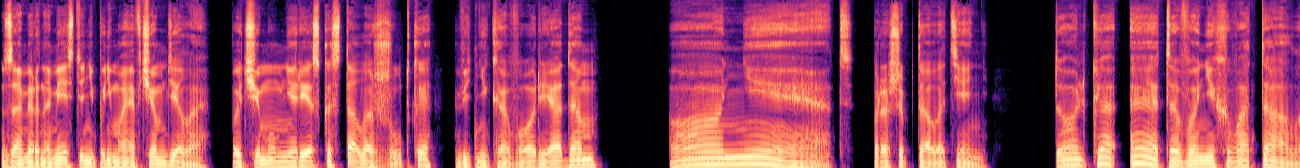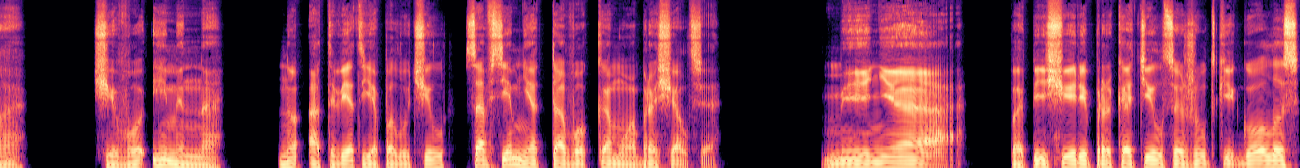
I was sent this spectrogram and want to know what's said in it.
Замер на месте, не понимая, в чем дело. Почему мне резко стало жутко, ведь никого рядом... «О, нет!» — прошептала тень. «Только этого не хватало». «Чего именно?» Но ответ я получил совсем не от того, к кому обращался. «Меня!» По пещере прокатился жуткий голос,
